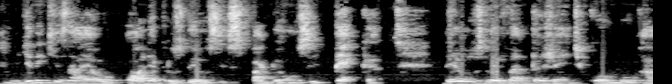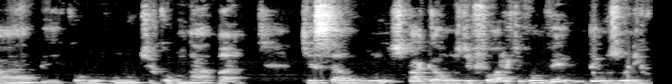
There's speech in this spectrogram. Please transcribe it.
na medida em que Israel olha para os deuses pagãos e peca, Deus levanta gente como Raabe, como Ruth, como Naamã, que são os pagãos de fora que vão ver o Deus único.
